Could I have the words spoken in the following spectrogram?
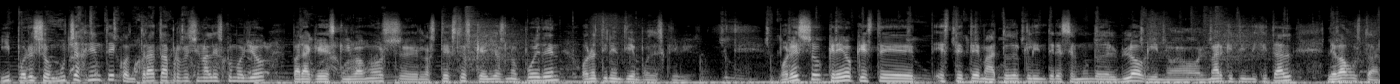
y por eso mucha gente contrata a profesionales como yo para que escribamos eh, los textos que ellos no pueden o no tienen tiempo de escribir. Por eso creo que este, este tema a todo el que le interese el mundo del blogging o el marketing digital le va a gustar,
